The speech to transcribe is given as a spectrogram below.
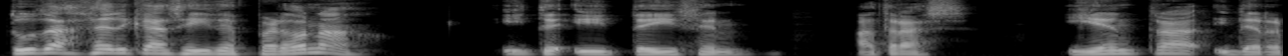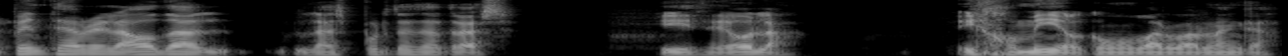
tú te acercas y dices, perdona, y te, y te dicen, atrás. Y entra y de repente abre la Oda las puertas de atrás. Y dice, hola, hijo mío, como barba blanca.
